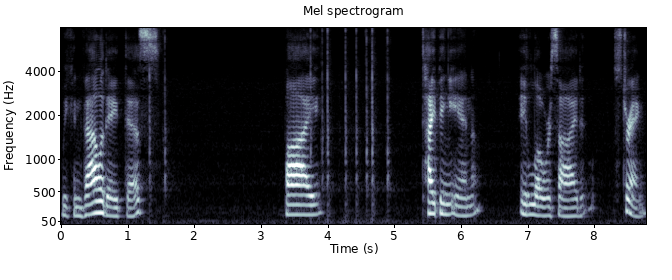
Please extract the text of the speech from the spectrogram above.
We can validate this by typing in a lower side string.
